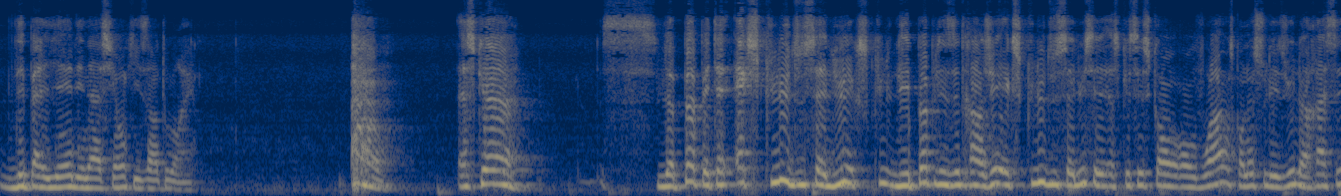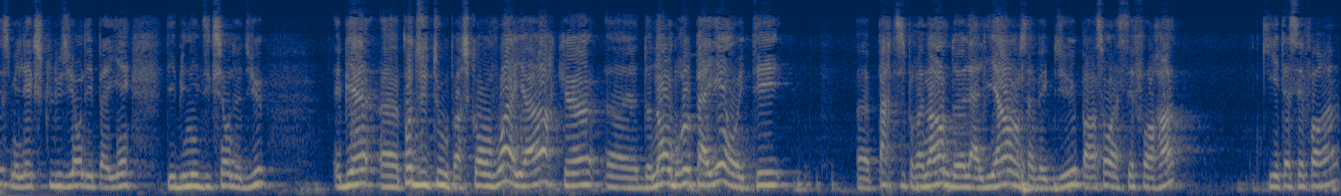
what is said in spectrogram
des païens, des nations qui les entouraient. Est-ce que le peuple était exclu du salut, les peuples, les étrangers exclus du salut. Est-ce que c'est ce qu'on voit, ce qu'on a sous les yeux, le racisme et l'exclusion des païens des bénédictions de Dieu? Eh bien, euh, pas du tout, parce qu'on voit ailleurs que euh, de nombreux païens ont été euh, partie prenante de l'alliance avec Dieu. Pensons à Séphora. Qui était Séphora?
